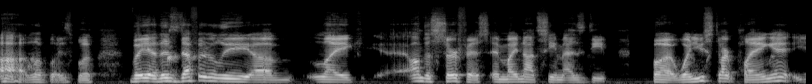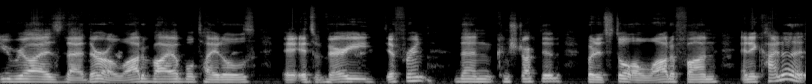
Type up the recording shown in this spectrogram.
ah, I love BlazBlue. But yeah, there's definitely um, like on the surface, it might not seem as deep, but when you start playing it, you realize that there are a lot of viable titles. It, it's very different than constructed, but it's still a lot of fun, and it kind of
